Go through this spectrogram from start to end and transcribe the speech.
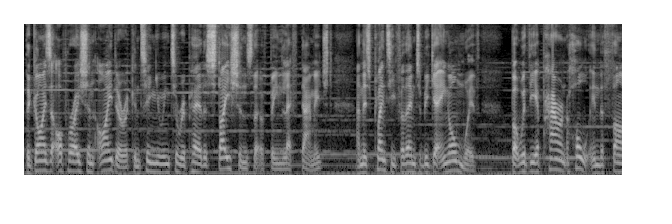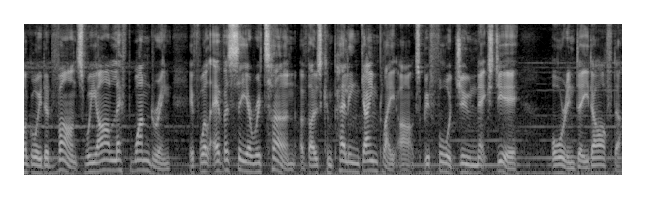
The guys at Operation IDA are continuing to repair the stations that have been left damaged and there's plenty for them to be getting on with but with the apparent halt in the Thargoid advance we are left wondering if we'll ever see a return of those compelling gameplay arcs before June next year or indeed after.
